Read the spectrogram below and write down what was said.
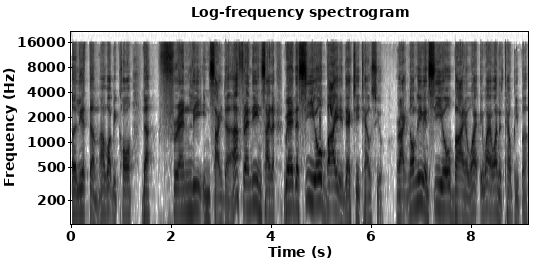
earlier term, uh, what we call the friendly insider. Uh, friendly insider, where the CEO buy, it actually tells you, right? Normally when CEO buy, why, why I want to tell people?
